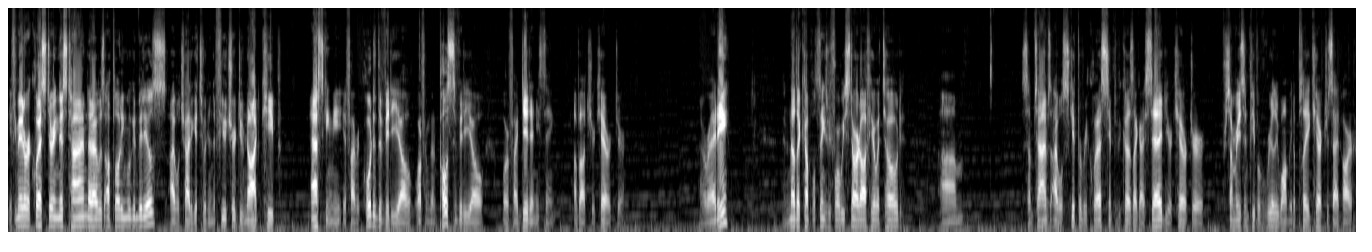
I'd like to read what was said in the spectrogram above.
If you made a request during this time that I was uploading Mugen videos, I will try to get to it in the future. Do not keep asking me if I recorded the video, or if I'm going to post the video, or if I did anything about your character. Alrighty? And another couple things before we start off here with Toad. Um, sometimes I will skip a request simply because, like I said, your character, for some reason, people really want me to play characters that are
